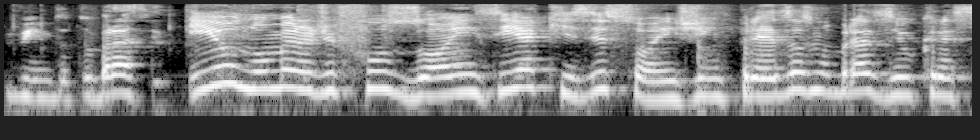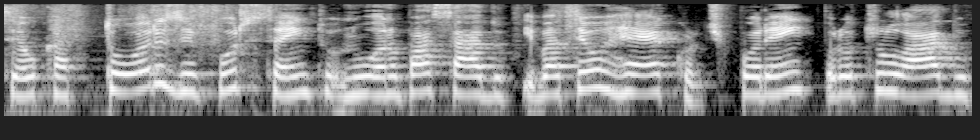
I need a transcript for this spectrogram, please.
vindo do Brasil. E o número de fusões e aquisições de empresas no Brasil cresceu 14% no ano passado e bateu recorde. Porém, por outro lado,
